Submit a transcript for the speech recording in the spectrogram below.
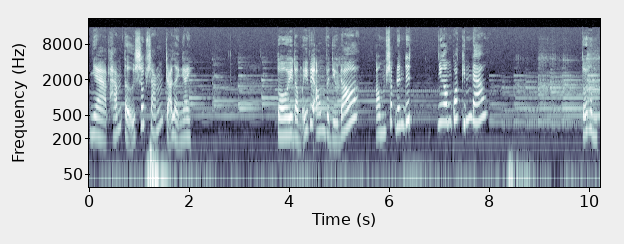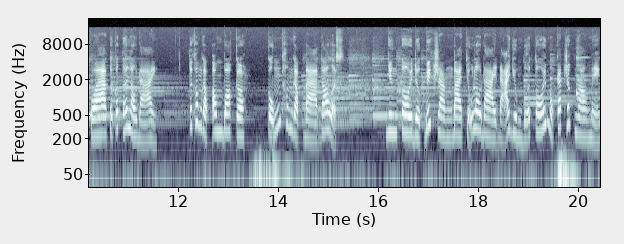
Nhà thám tử sốt sắng trả lời ngay. Tôi đồng ý với ông về điều đó. Ông sắp đến đích, nhưng ông quá kín đáo. Tối hôm qua tôi có tới lâu đài. Tôi không gặp ông Barker, cũng không gặp bà Dollars. Nhưng tôi được biết rằng bà chủ lâu đài đã dùng bữa tối một cách rất ngon miệng.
